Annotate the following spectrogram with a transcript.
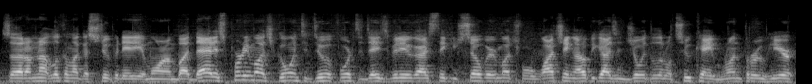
so that I'm not looking like a stupid idiot moron. But that is pretty much going to do it for today's video, guys. Thank you so very much for watching. I hope you guys enjoyed the little 2K run through here.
